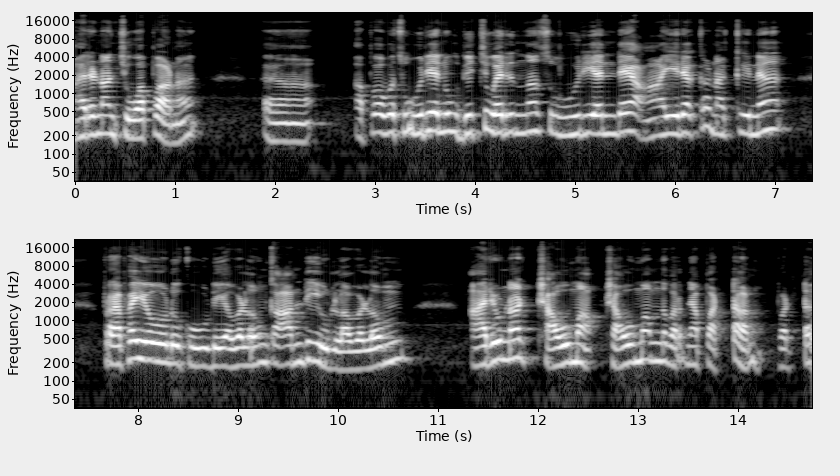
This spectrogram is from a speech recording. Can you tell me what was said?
അരുണം ചുവപ്പാണ്. അപ്പോൾ സൂര്യൻ ഉദിച്ചു വരുന്ന സൂര്യന്റെ ആയിരക്കണക്കിന് പ്രഭയോടു കൂടിയവളും കാന്തിയുള്ളവളും അരുണ ക്ഷൗമ ക്ഷൗമം എന്ന് പറഞ്ഞാൽ പട്ടാണ് പട്ട്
